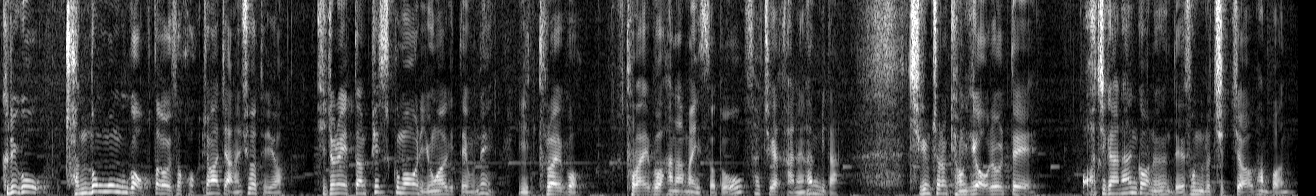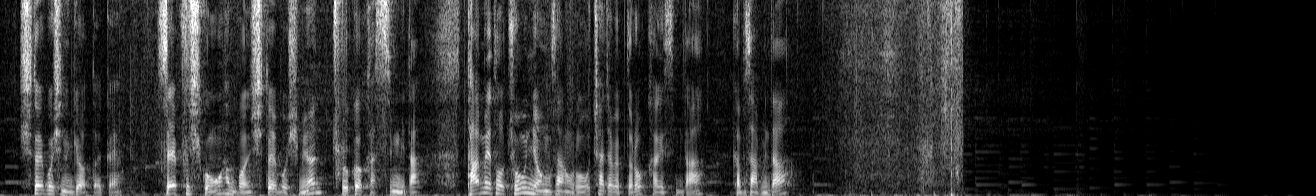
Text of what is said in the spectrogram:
그리고 전동 공구가 없다고 해서 걱정하지 않으셔도 돼요. 기존에 있던 피스 구멍을 이용하기 때문에 이 드라이버, 드라이버 하나만 있어도 설치가 가능합니다. 지금처럼 경기가 어려울 때 어지간한 거는 내 손으로 직접 한번 시도해 보시는 게 어떨까요? 셀프 시공 한번 시도해 보시면 좋을 것 같습니다. 다음에 더 좋은 영상으로 찾아뵙도록 하겠습니다. 감사합니다.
